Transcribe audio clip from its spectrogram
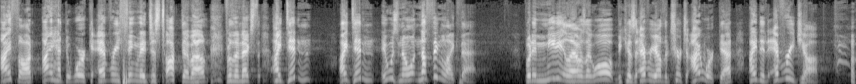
I thought I had to work everything they just talked about for the next. I didn't. I didn't. It was no nothing like that. But immediately I was like, whoa, because every other church I worked at, I did every job.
